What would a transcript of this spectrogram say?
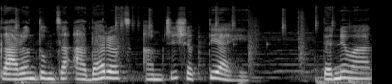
कारण तुमचा आधारच आमची शक्ती आहे. धन्यवाद.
